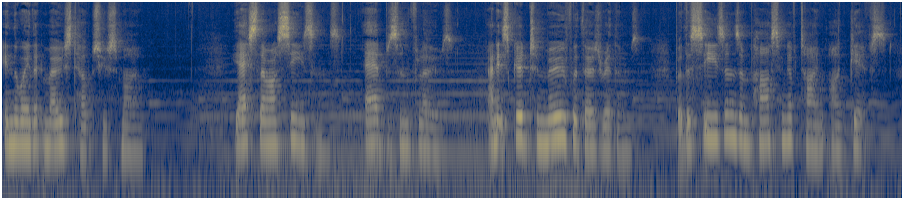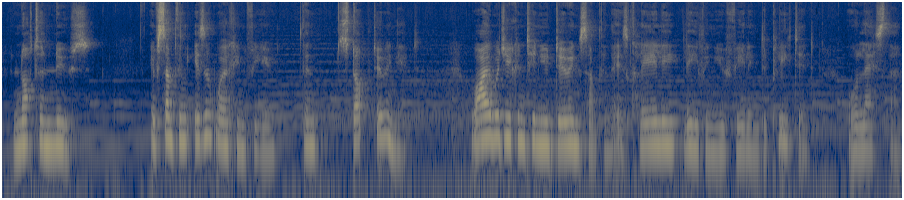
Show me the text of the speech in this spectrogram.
in the way that most helps you smile? Yes, there are seasons, ebbs and flows and it's good to move with those rhythms. But the seasons and passing of time are gifts, not a noose. If something isn't working for you, then stop doing it. Why would you continue doing something that is clearly leaving you feeling depleted or less than?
